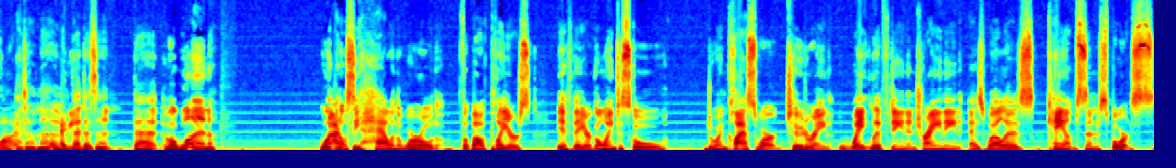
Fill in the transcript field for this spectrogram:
I don't know. I mean- that doesn't that well one one I don't see how in the world football players if they are going to school doing classwork, tutoring, weightlifting and training as well as camps and sports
